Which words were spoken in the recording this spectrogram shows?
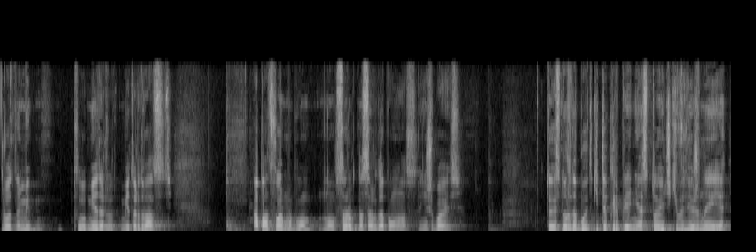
вот метр, метр двадцать. А платформа, по-моему, ну, 40 на 40, да, по-моему, у нас, не ошибаюсь. То есть нужно будет какие-то крепления, стоечки выдвижные,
